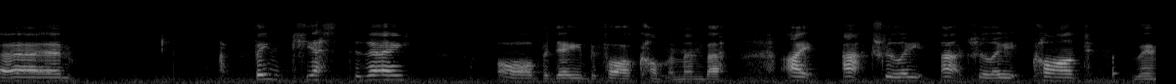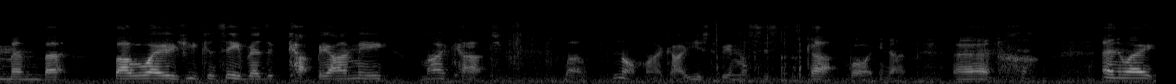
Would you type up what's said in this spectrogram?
Um, I think yesterday or the day before. I can't remember. I actually, actually can't remember. By the way, as you can see, there's a cat behind me. My cat. Well, not my cat. It used to be my sister's cat, but you know. Um, anyway,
